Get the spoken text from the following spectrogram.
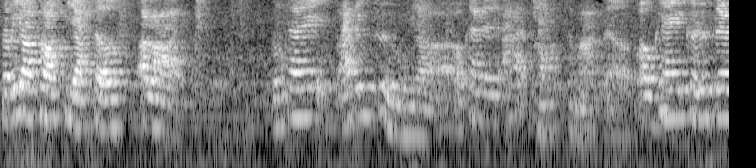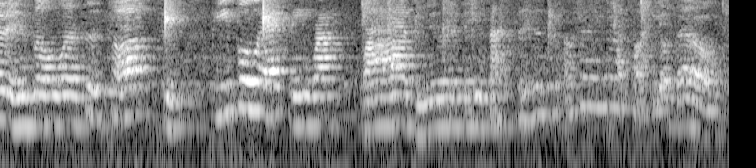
Some of y'all talk to yourself a lot. Okay? I do too, y'all. Okay? I talk to myself. Okay? Because there is no one to talk to. People ask me why why I do the things I do. Okay? Gotta talk to yourself.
